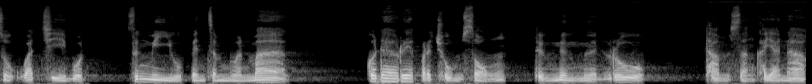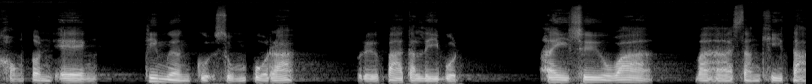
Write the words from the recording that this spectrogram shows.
สุวัชีบุตร ซึ่งมีอยู่เป็นจำนวนมาก ก็ได้เรียกประชุมสงฆ์ถึงหนึ่งหมื่นรูป ทำสังคยนาของตนเองที่เมืองกุสุมปุระ หรือปาตลีบุตร ให้ชื่อว่า มหาสังคีตะ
